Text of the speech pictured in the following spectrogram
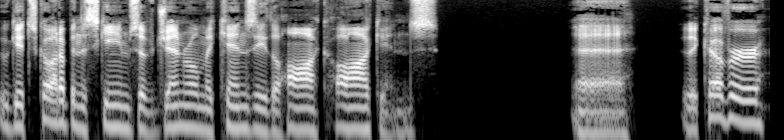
who gets caught up in the schemes of General Mackenzie the Hawk Hawkins. Uh, the cover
